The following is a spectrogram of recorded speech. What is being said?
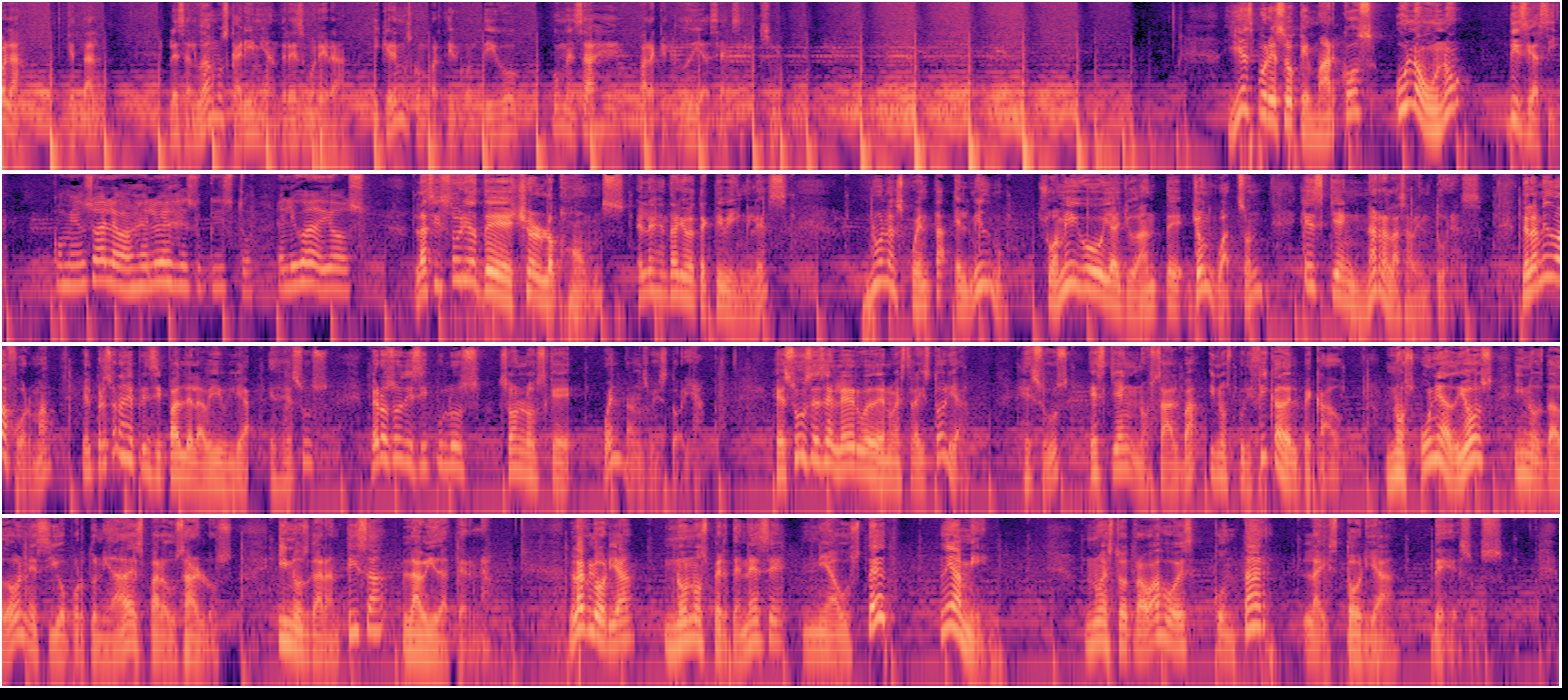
Hola, ¿qué tal? Les saludamos Karim y Andrés Morera y queremos compartir contigo un mensaje para que tu día sea exitoso. Y es por eso que Marcos 1.1 dice así. Comienzo del Evangelio de Jesucristo, el Hijo de Dios. Las historias de Sherlock Holmes, el legendario detective inglés, no las cuenta él mismo. Su amigo y ayudante John Watson es quien narra las aventuras. De la misma forma, el personaje principal de la Biblia es Jesús, pero sus discípulos son los que cuentan su historia. Jesús es el héroe de nuestra historia. Jesús es quien nos salva y nos purifica del pecado. Nos une a Dios y nos da dones y oportunidades para usarlos. Y nos garantiza la vida eterna. La gloria no nos pertenece ni a usted ni a mí. Nuestro trabajo es contar la historia de Jesús.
